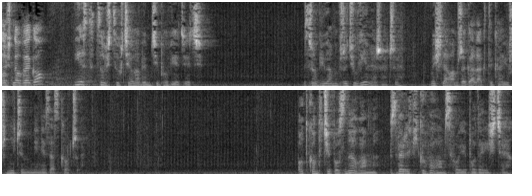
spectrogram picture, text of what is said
Coś nowego? Jest coś, co chciałabym ci powiedzieć. Zrobiłam w życiu wiele rzeczy. Myślałam, że galaktyka już niczym mnie nie zaskoczy. Odkąd cię poznałam, zweryfikowałam swoje podejście.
